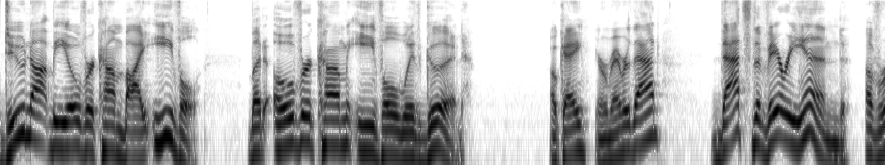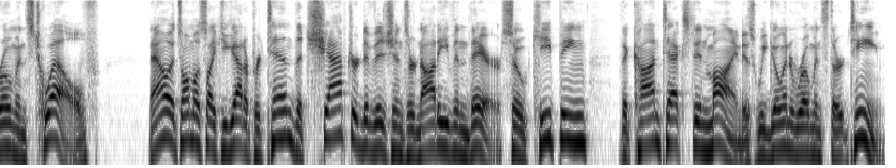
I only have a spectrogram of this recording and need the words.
Do not be overcome by evil, but overcome evil with good. Okay, you remember that? That's the very end of Romans 12. Now it's almost like you got to pretend the chapter divisions are not even there. So, keeping the context in mind as we go into Romans 13,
